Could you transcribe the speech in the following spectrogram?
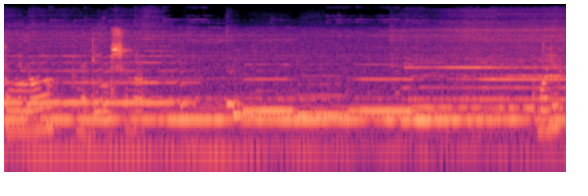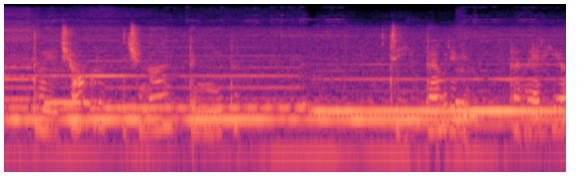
доміную над іншими? Колір твоєї чакри починає темряві енергія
